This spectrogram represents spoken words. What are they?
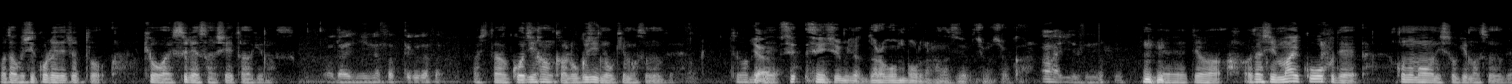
私これでちょっと今日は失礼させていただきます。お大事になさってください。明日5時半から6時に起きますので。というわじゃあ、けで、せ先週見たドラゴンボールの話をしましょうか。ああ、いいですね。えーでは、私マイクオフでこのままにしておきますので、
